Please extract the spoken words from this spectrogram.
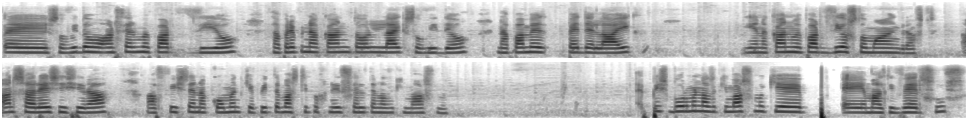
ε, στο βίντεο αν θέλουμε part 2 θα πρέπει να κάνετε όλοι like στο βίντεο να πάμε 5 like για να κάνουμε part 2 στο Minecraft αν σας αρέσει η σειρά, αφήστε ένα comment και πείτε μας τι παιχνίδι θέλετε να δοκιμάσουμε. Επίσης μπορούμε να δοκιμάσουμε και ε, Multiversus.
